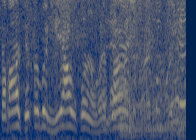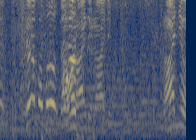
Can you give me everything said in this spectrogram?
તમારા ખેતરમાં નહીં આવું પણ હવે કાકા. રાજો.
